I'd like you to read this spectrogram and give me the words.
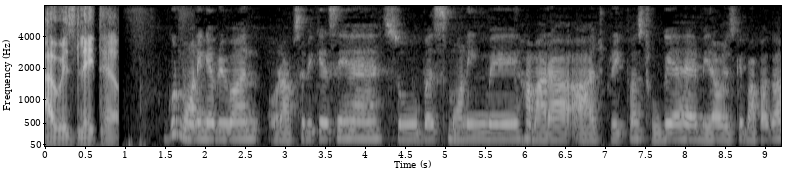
hours later. Good morning everyone और आप सभी कैसे हैं? सो so, बस मॉर्निंग में हमारा आज ब्रेकफास्ट हो गया है मेरा और इसके पापा का।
